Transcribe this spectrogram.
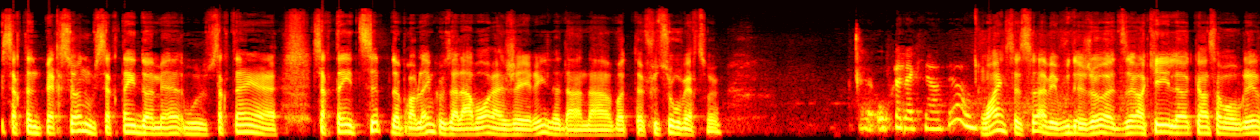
certaines personnes ou certains domaines ou certains certains types de problèmes que vous allez avoir à gérer là, dans, dans votre future ouverture? Euh, auprès de la clientèle? Oui, c'est ça. Avez-vous déjà dit, OK, là, quand ça va ouvrir,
